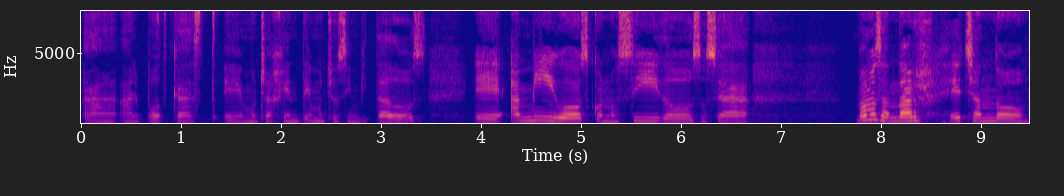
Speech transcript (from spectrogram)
a, al podcast eh, mucha gente, muchos invitados eh, amigos, conocidos, o sea, vamos a andar echando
